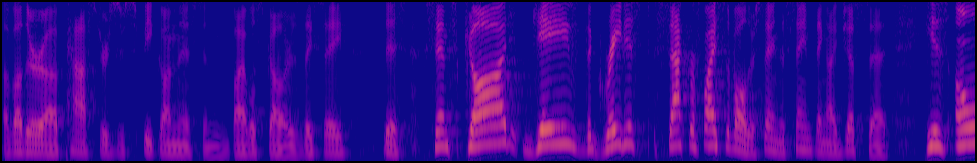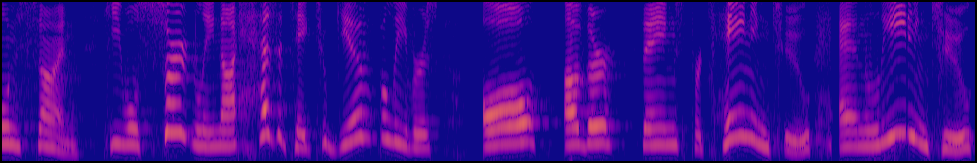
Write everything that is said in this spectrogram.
of other uh, pastors who speak on this and Bible scholars. They say this Since God gave the greatest sacrifice of all, they're saying the same thing I just said, his own son, he will certainly not hesitate to give believers all other things pertaining to and leading to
